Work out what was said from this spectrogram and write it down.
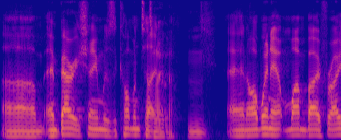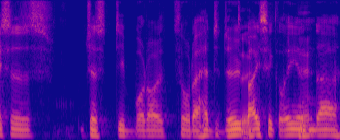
Um, and Barry Sheene was the commentator. Hmm. And I went out and won both races, just did what I thought I had to do, basically. And uh,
